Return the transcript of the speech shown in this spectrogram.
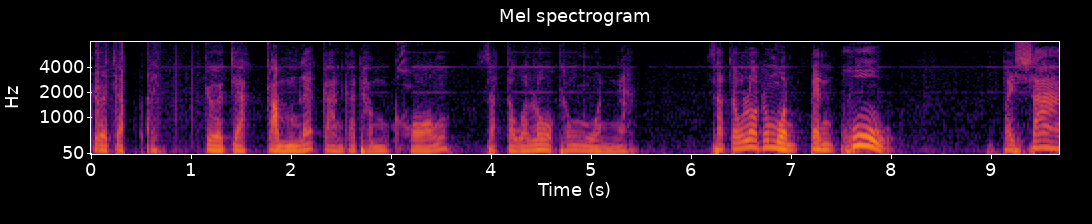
เกิดจากอะไร เกิดจากกรรมและการกระทำของสัตวโลกทั้งมวลนะสัตวโลกทั้งมวลเป็นผู้ไปสร้าง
